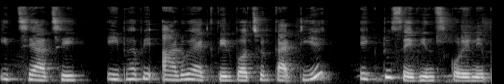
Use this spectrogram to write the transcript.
ইচ্ছে আছে এইভাবে আরও এক দেড় বছর কাটিয়ে একটু সেভিংস করে নেব।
